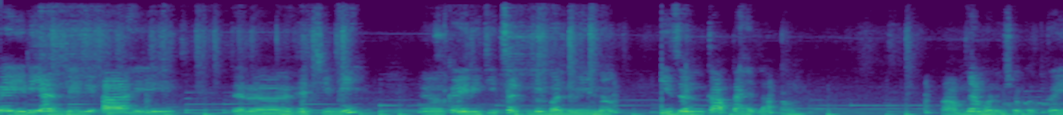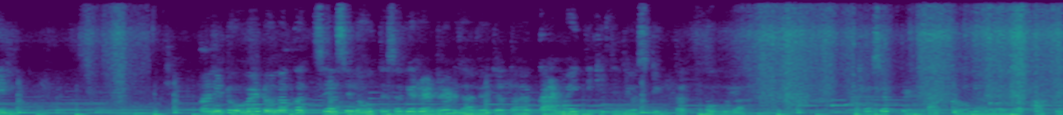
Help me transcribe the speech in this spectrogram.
कैरी आणलेली आहे. तर ह्याची मी कैरीची चटणी बनवेन. सीझन का पहिला? आम. आम नाही म्हणू शकत कैरी. आणि टोमॅटो ना कच्चे असे नव्हते सगळे रेड रेड झाले होते. आता काय माहिती किती दिवस टिकतात बघूया. सेपरेट पॅक करून आणलेले आहेत.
